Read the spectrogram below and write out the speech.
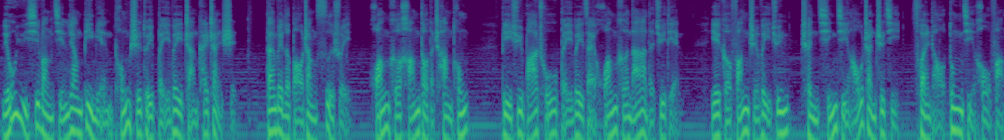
刘裕希望尽量避免同时对北魏展开战事，但为了保障泗水、黄河航道的畅通，必须拔除北魏在黄河南岸的据点，也可防止魏军趁秦晋鏖战之际窜扰东晋后方。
